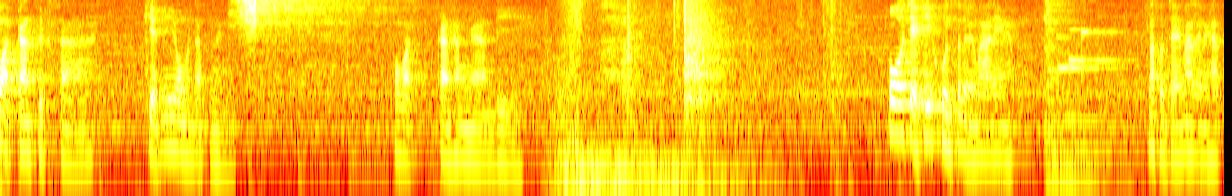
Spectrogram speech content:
ประวัติการศึกษาเกียรตินิยมอันดับหนึ่ง ประวัติการทำงานดี โปรเจกต์ที่คุณเสนอมาเนี่ยน่าสนใจมากเลยนะครับ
